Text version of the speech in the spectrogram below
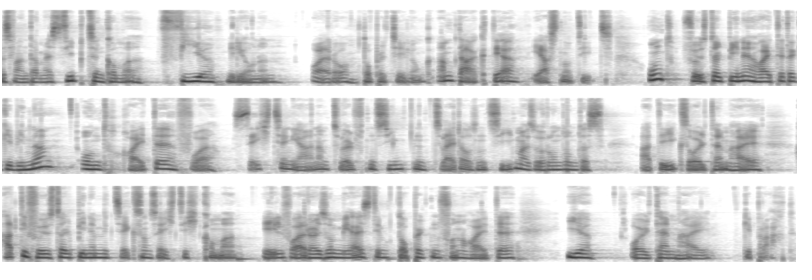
Das waren damals 17,4 Millionen Euro Doppelzählung am Tag der Erstnotiz. Und Föstalpine heute der Gewinner und heute vor 16 Jahren, am 12.07.2007, also rund um das ATX Alltime High, hat die Föstalpine mit 66,11 Euro, also mehr als dem Doppelten von heute, ihr Alltime High gebracht.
